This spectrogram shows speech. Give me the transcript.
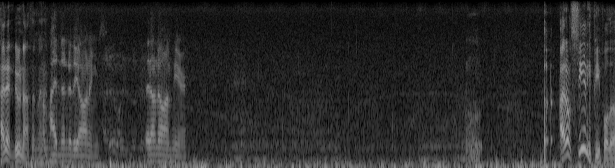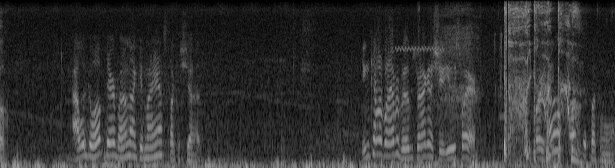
I didn't do nothing, man. I'm hiding under the awnings. They don't know I'm here. I don't see any people though. I would go up there, but I'm not getting my ass fucking shot. You can come up whenever, boobs. We're not gonna shoot you. We swear. Oh, fuck your fucking ass.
